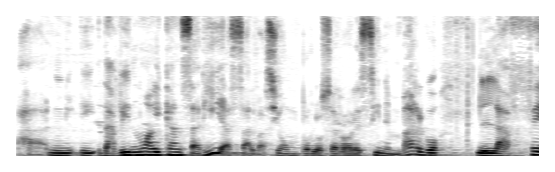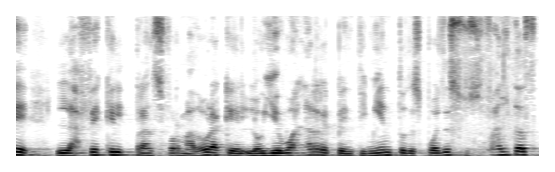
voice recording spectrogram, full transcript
ah, David no alcanzaría salvación por los errores. Sin embargo, la fe, la fe que transformadora que lo llevó al arrepentimiento después de sus faltas,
